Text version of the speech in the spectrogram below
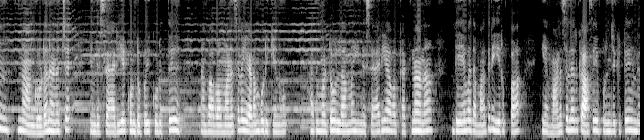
ம் நான் கூட நினச்சேன். இந்த சாரியை கொண்டு போய் கொடுத்து நம்ம அவள் மனசில் இடம் பிடிக்கணும். அது மட்டும் இல்லாமல் இந்த சாரியை அவள் கட்டினானா தேவதை மாதிரி இருப்பா. என் மனசில் இருக்க ஆசையை புரிஞ்சுக்கிட்டு இந்த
